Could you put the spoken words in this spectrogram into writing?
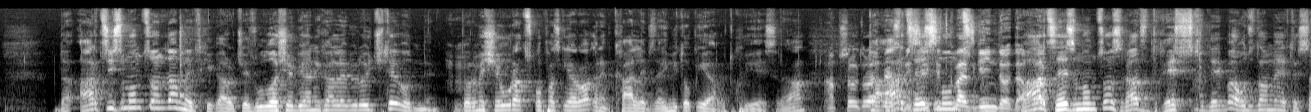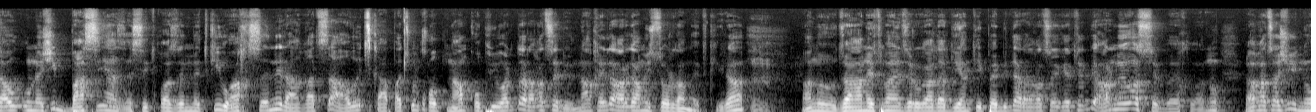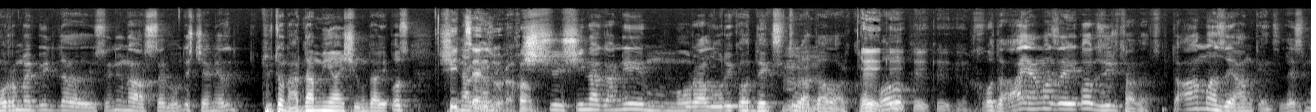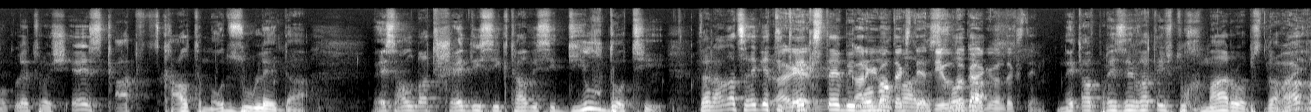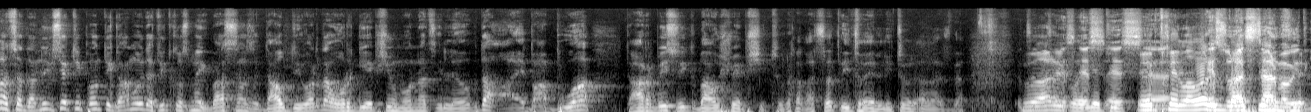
და არც ის მომწონდა მეთქი, კაროჩე, ზულაშებიანი ქალები რო იჩთებოდნენ. თორემ შეურაცხყოფას კი არ ვაყენებ ქალებს და იმიტომ კი არ ვთქვი ეს რა. აბსოლუტურად მესმის, ის თქვაც გინდოდა არც ეს მომწონს, რაც დღეს ხდება 21 საუკუნეში ბასიანზე სიტყვაზე მეთქი, ვახსენე რაღაცა, ავე წკაპაჭკუ ყოფ ნამყოფი ვარ და რაღაცები ნახე და არ გამისწორდა მეთქი რა. ანუ ძალიან ერთმანეთზე რო გადადიან ტიპები და რაღაც ეგეთები არ მევასება ახლა. ნუ რაღაცაში ნორმები და ისინი უნდა არსებობდეს ჩემი აზრით თვითონ ადამიანში უნდა იყოს შინაგანი ხო? შინაგანი მორალური კოდექსი თუ რა დავარქვა, ხო? კი, კი, კი. ხო და აი ამაზე იყო ზირთადად. და ამაზე ამკენწლეს მოკლედ რომ ეს კალთ მოძულე და ეს ალბათ შედის იქ თავისი დილდოთი და რაღაც ეგეთი ტექსტები მომაყალეს დილდო კარგი კონტექსტი ნეტავ პრეზერვატივს თუ ხმარობს და რაღაცა და ისეთი პონტი გამოვიდა თითქოს მე ბასანზე დავდივარ და ორგიებში მონაწილეობ და აი ბაბუა დარბის იქ ბავშვებში თუ რაღაცა ტიტველი თუ რაღაც და ნუ არ იყო ეგეთი ერთხელ ავარ იმ ბასიანზე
